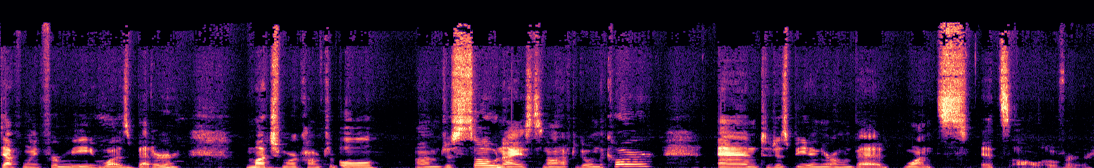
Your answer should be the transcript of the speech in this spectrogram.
definitely for me was better, much more comfortable. Um, just so nice to not have to go in the car and to just be in your own bed once it's all over.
